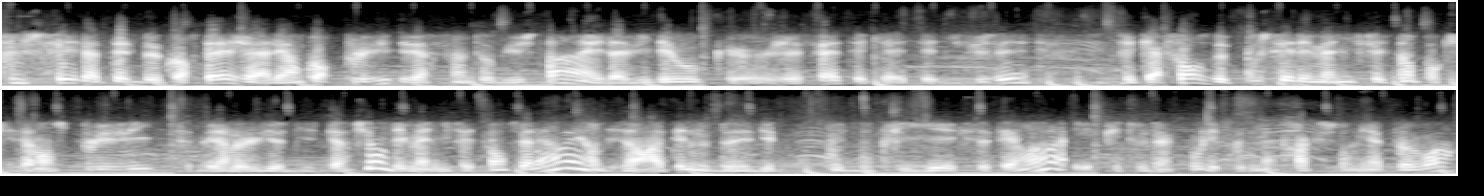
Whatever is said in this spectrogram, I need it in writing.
pousser la tête de cortège et aller encore plus vite vers Saint-Augustin. Et la vidéo que j'ai faite et qui a été diffusée, c'est qu'à force de pousser les manifestants pour qu'ils avancent plus vite vers le lieu de dispersion, des manifestants s'énervaient en disant arrêtez de nous donner des coups de bouclier, etc. Et puis tout d'un coup, les coups de matraque sont mis à pleuvoir.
